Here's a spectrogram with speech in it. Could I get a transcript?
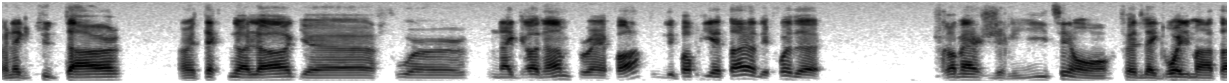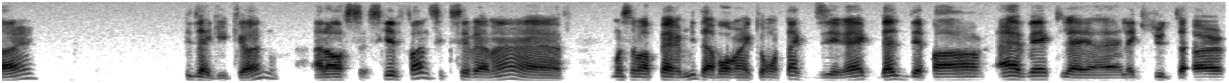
un agriculteur, un technologue euh, ou un, agronome, peu importe. Des propriétaires, des fois, de fromagerie. On fait de l'agroalimentaire puis de l'agricole. Alors, ce qui est le fun, c'est que c'est vraiment. Euh, moi, ça m'a permis d'avoir un contact direct dès le départ avec l'agriculteur,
